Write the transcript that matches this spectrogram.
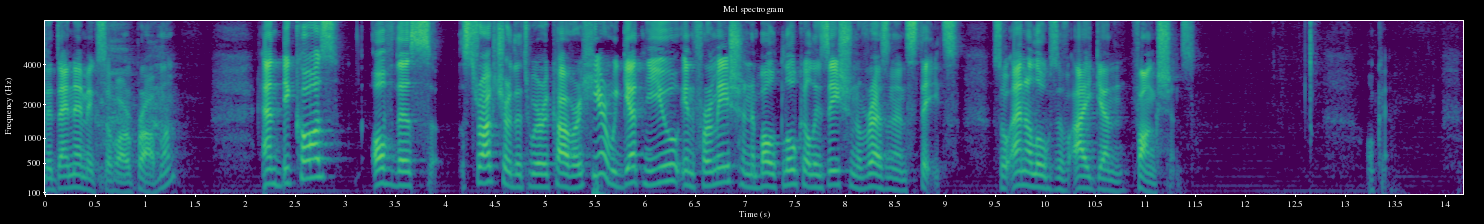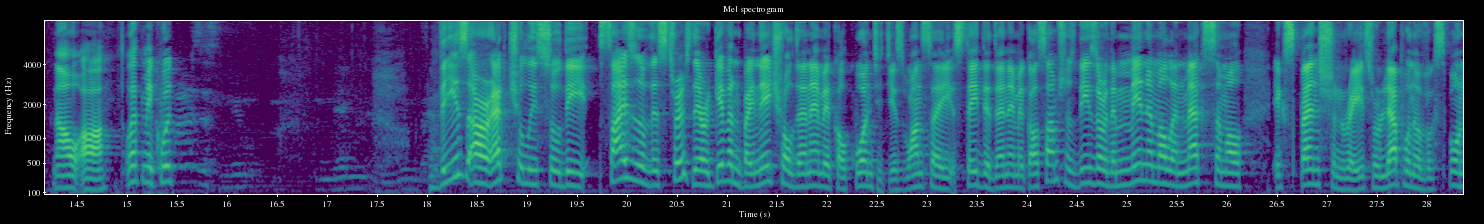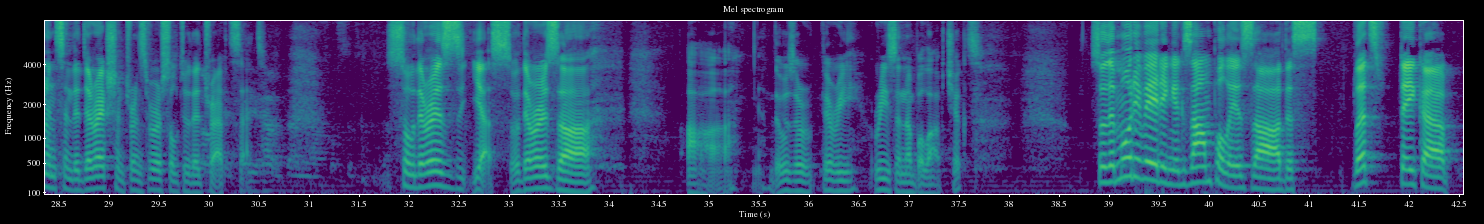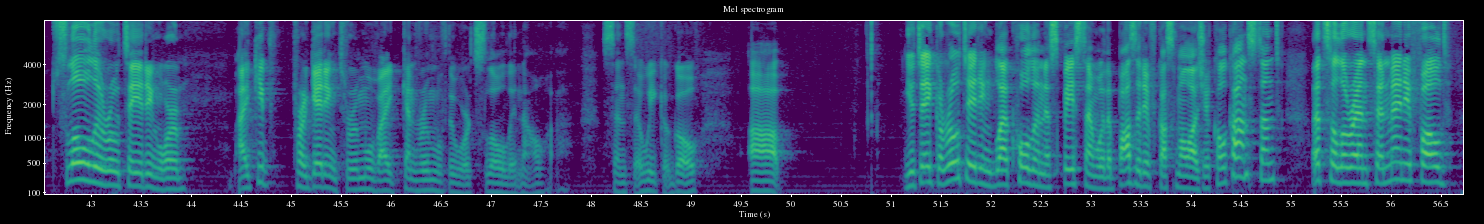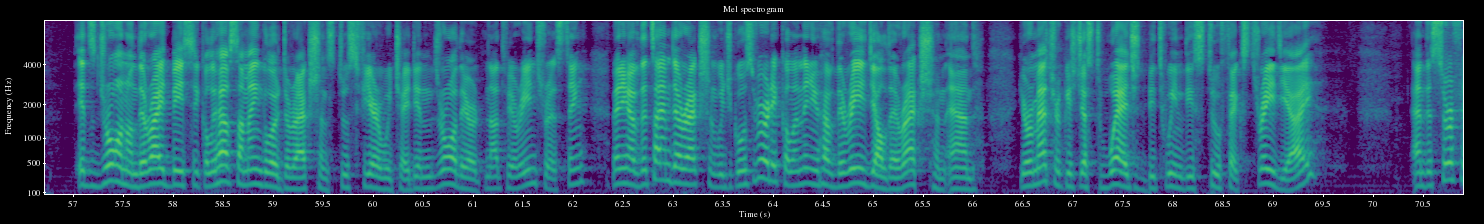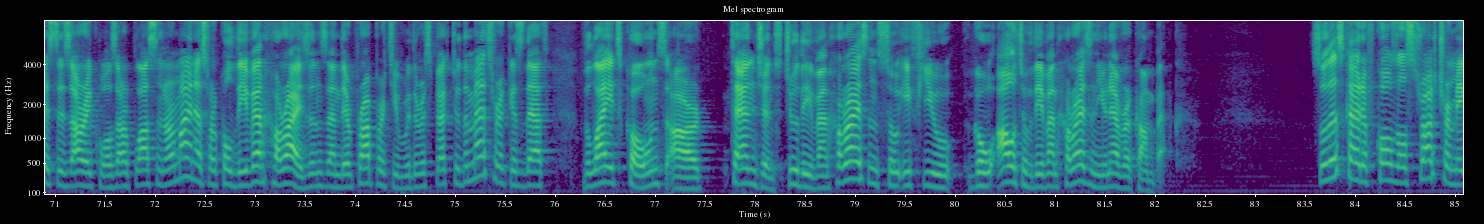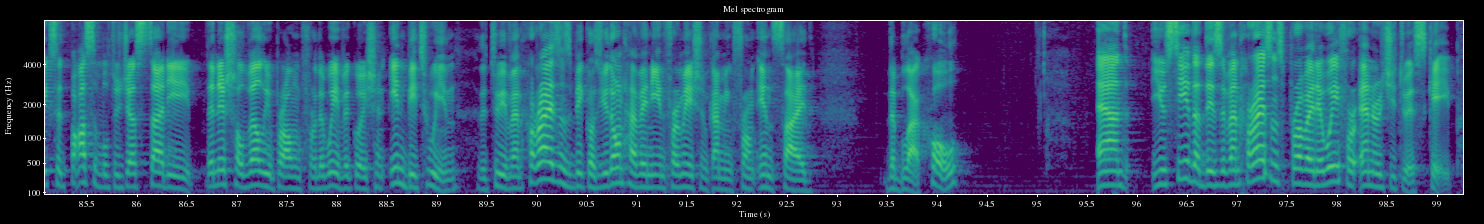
the dynamics of our problem. And because of this structure that we recover here, we get new information about localization of resonance states, so analogs of eigenfunctions. Okay. Now, uh, let me quick. These are actually, so the sizes of the strips, they are given by natural dynamical quantities. Once I state the dynamical assumptions, these are the minimal and maximal expansion rates, or Lyapunov exponents in the direction transversal to the trapped set. So there is, yes, so there is a, uh, yeah, those are very reasonable objects. So the motivating example is uh, this, let's take a slowly rotating, or I keep forgetting to remove, I can remove the word slowly now uh, since a week ago. Uh, you take a rotating black hole in a spacetime with a positive cosmological constant. That's a Lorentzian manifold. It's drawn on the right, basically. You have some angular directions to sphere, which I didn't draw. They're not very interesting. Then you have the time direction, which goes vertical. And then you have the radial direction. And your metric is just wedged between these two fixed radii. And the surfaces r equals r plus and r minus are called the event horizons. And their property with respect to the metric is that the light cones are tangent to the event horizon. So if you go out of the event horizon, you never come back. So this kind of causal structure makes it possible to just study the initial value problem for the wave equation in between the two event horizons because you don't have any information coming from inside the black hole. And you see that these event horizons provide a way for energy to escape.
